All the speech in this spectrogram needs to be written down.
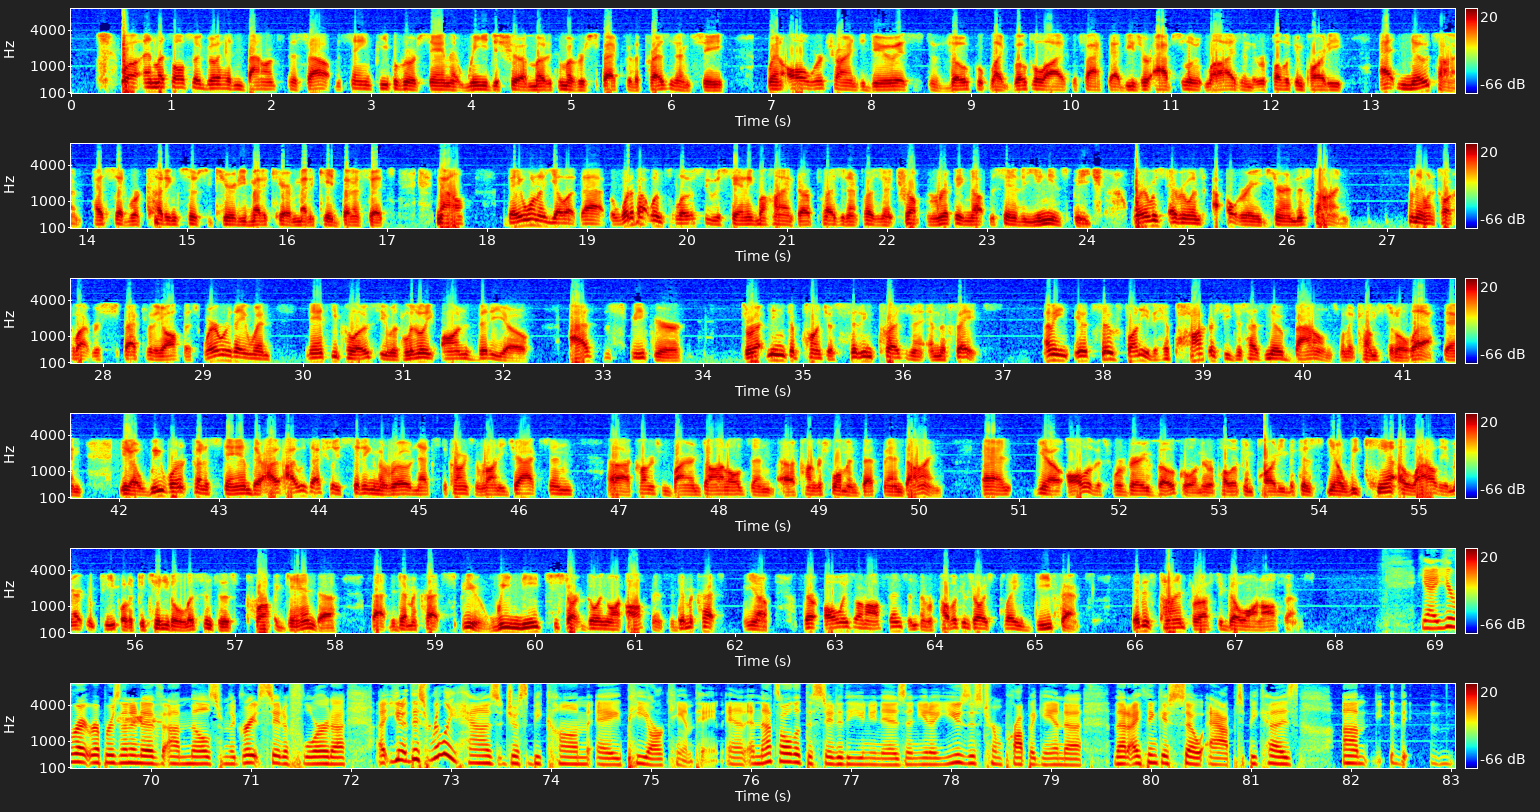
Well, and let's also go ahead and balance this out. The same people who are saying that we need to show a modicum of respect for the presidency, when all we're trying to do is to vocal, like vocalize the fact that these are absolute lies, and the Republican Party at no time has said we're cutting Social Security, Medicare, Medicaid benefits. Now, they want to yell at that, but what about when Pelosi was standing behind our president, President Trump, ripping up the State of the Union speech? Where was everyone's outrage during this time? When they want to talk about respect for the office, where were they when Nancy Pelosi was literally on video as the speaker threatening to punch a sitting president in the face? I mean, it's so funny. The hypocrisy just has no bounds when it comes to the left. And, you know, we weren't going to stand there. I, I was actually sitting in the row next to Congressman Ronny Jackson, uh, Congressman Byron Donalds and uh, Congresswoman Beth Van Duyne. And, you know, all of us were very vocal in the Republican Party because, you know, we can't allow the American people to continue to listen to this propaganda that the Democrats spew. We need to start going on offense. The Democrats, you know, they're always on offense and the Republicans are always playing defense. It is time for us to go on offense. Yeah, you're right, Representative uh, Mills from the great state of Florida. Uh, you know, this really has just become a PR campaign, and, and that's all that the State of the Union is. And, you know, you use this term propaganda that I think is so apt because um,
